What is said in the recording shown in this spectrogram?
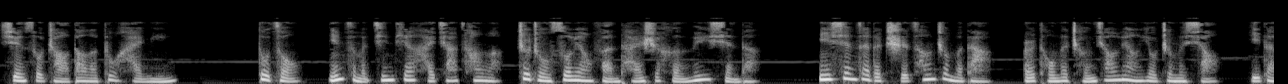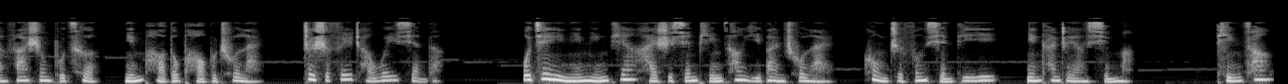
迅速找到了杜海明。杜总，您怎么今天还加仓了？这种缩量反弹是很危险的。您现在的持仓这么大，儿童的成交量又这么小，一旦发生不测，您跑都跑不出来，这是非常危险的。我建议您明天还是先平仓一半出来，控制风险第一。您看这样行吗？平仓？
